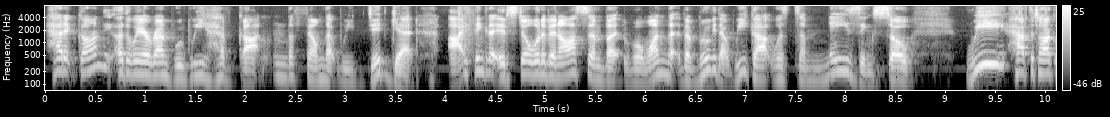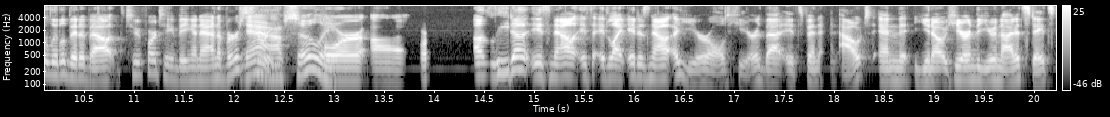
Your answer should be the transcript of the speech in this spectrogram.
Had it gone the other way around, would we have gotten the film that we did get? I think that it still would have been awesome, but well, one the movie that we got was amazing. So we have to talk a little bit about 214 being an anniversary. Yeah, absolutely. Or, uh, or Alita is now it's it, like it is now a year old here that it's been out, and you know here in the United States,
